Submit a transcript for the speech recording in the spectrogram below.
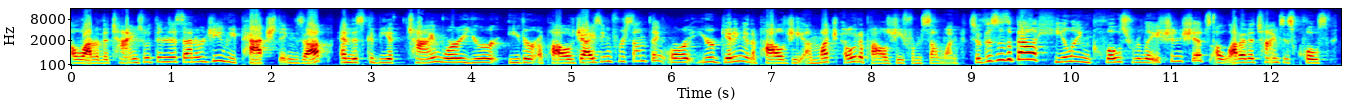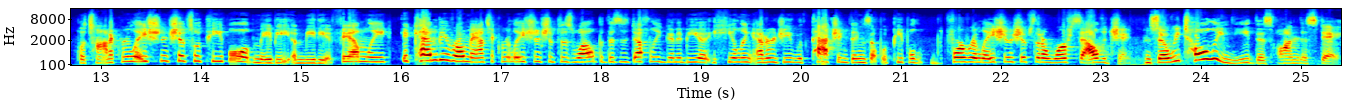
A lot of the times within this energy we patch things up and this could be a time where you're either apologizing for something or you're getting an apology a much owed apology from someone. So this is about healing close relationships. A lot of the times it's close platonic relationships with people maybe immediate family. It can be romantic relationships as well but this is definitely going to be a healing energy with patching things up with people for relationships that are worth salvaging and so we totally need this on this day.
